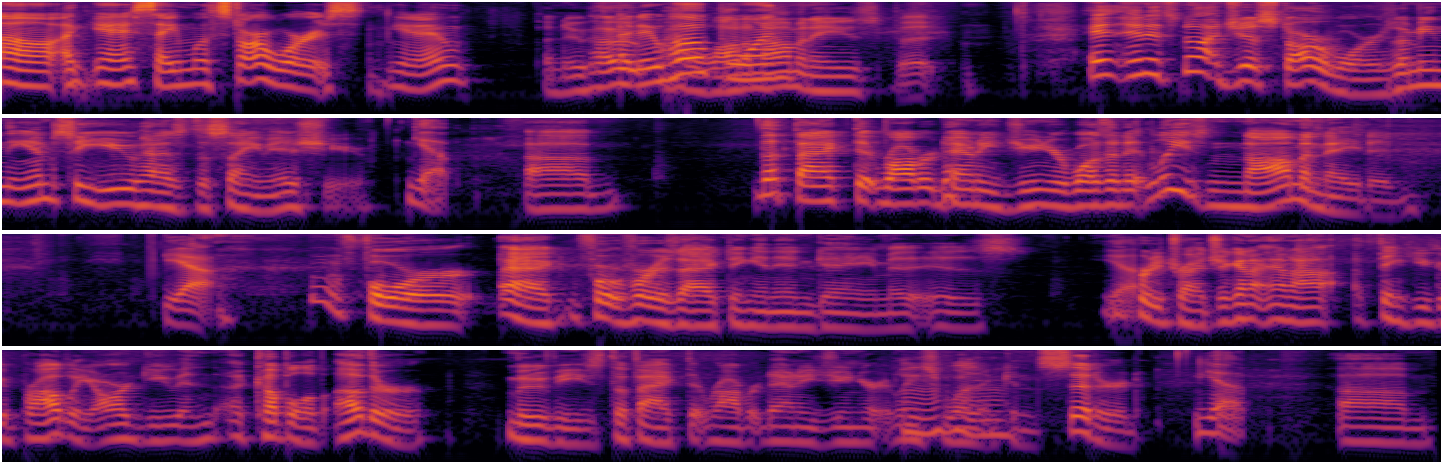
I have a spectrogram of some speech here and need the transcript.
Uh, again, same with Star Wars. You know, A New Hope. A New Hope A lot won. of nominees, but And, and it's not just Star Wars. I mean, the MCU has the same issue. Yep. Um, the fact that Robert Downey Jr. wasn't at least nominated Yeah. for act for, for his acting in Endgame is Yeah. pretty tragic. And I, and I think you could probably argue in a couple of other movies the fact that Robert Downey Jr. at least mm-hmm. wasn't considered. Yep. Um,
